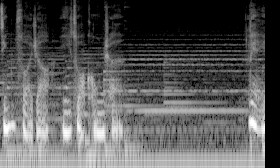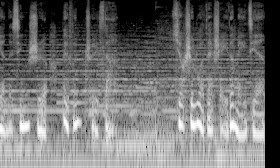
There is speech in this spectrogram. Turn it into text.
紧锁着一座空城。烈焰的心事被风吹散，又是落在谁的眉间？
